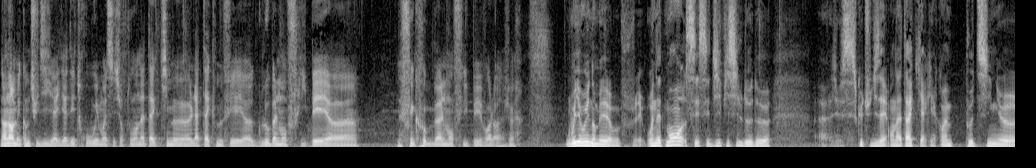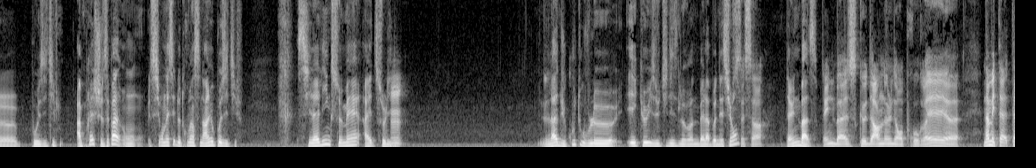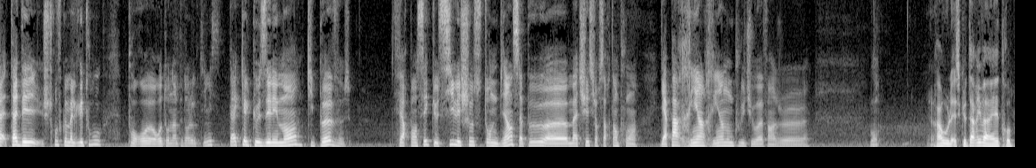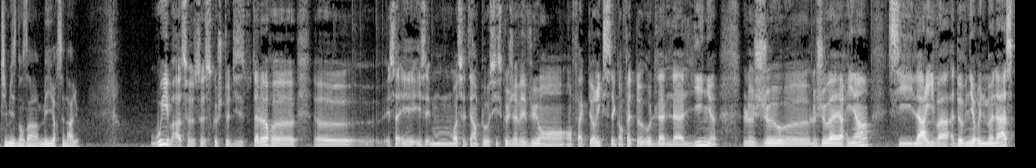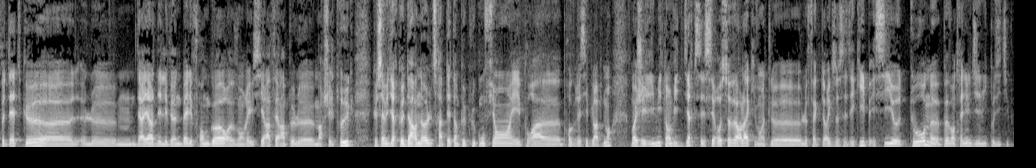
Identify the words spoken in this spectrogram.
non non mais comme tu dis, il y, a- il y a des trous et moi c'est surtout en attaque qui me l'attaque me fait euh, globalement flipper, euh, me fait globalement flipper. Voilà. Je... Oui, oui, non, mais honnêtement, c'est difficile de. de c'est ce que tu disais. En attaque, il y, a- il y a quand même peu de signes euh, positifs. Après, je sais pas, on- si on essaie de trouver un scénario positif, si la ligne se met à être solide, Mm. là, du coup, tu ouvres le. et qu'ils utilisent le Von Bell à bon escient, C'est ça. t'as une base. T'as une base, que Darnold est en progrès. euh. Non, mais t'as, t'as- t'as des. Je trouve que malgré tout, pour euh, retourner un peu dans l'optimisme, t'as quelques éléments qui peuvent faire penser que si les choses tournent bien, ça peut euh, matcher sur certains points. Il n'y a pas rien, rien non plus, tu vois. Enfin, je. Raoul, est-ce que tu arrives à être optimiste dans un meilleur scénario? Oui, bah c'est ce que je te disais tout à l'heure. euh, euh, et ça, et, moi, c'était un peu aussi ce que j'avais vu en, en Factor X, c'est qu'en fait, au-delà de la ligne, le jeu, euh, le jeu aérien, s'il arrive à, devenir une menace, peut-être que euh, le derrière des Le'Veon Bell et Frank Gore euh, vont réussir à faire un peu le marcher le truc. Que ça veut dire que Darnold sera peut-être un peu plus confiant et pourra euh, progresser plus rapidement. Moi, j'ai limite envie de dire que c'est ces receveurs-là qui vont être le, le Factor X de cette équipe, et si eux tournent, euh, peuvent entraîner une dynamique positive.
